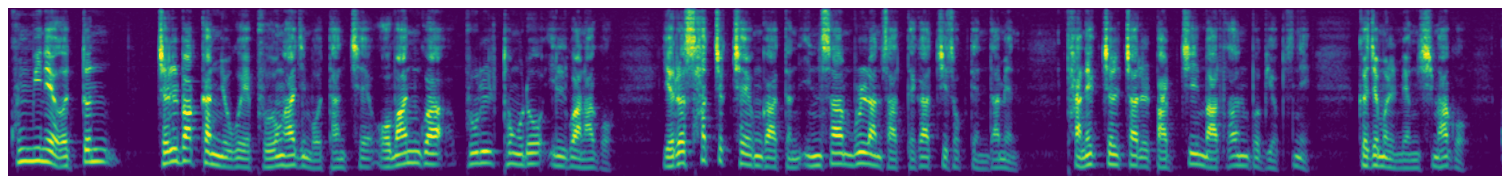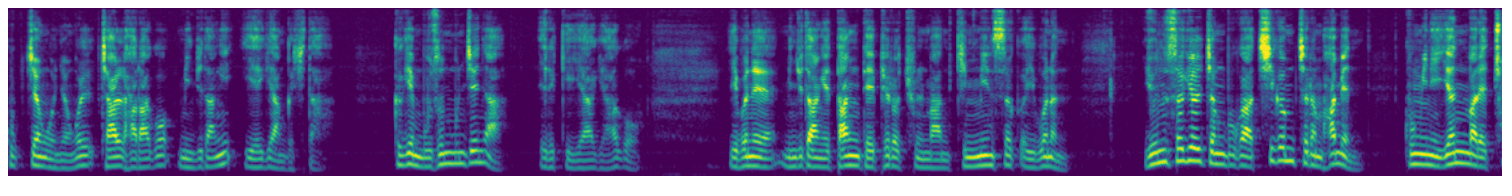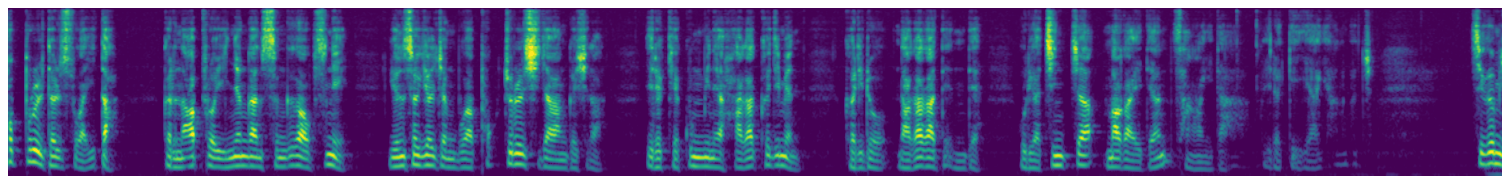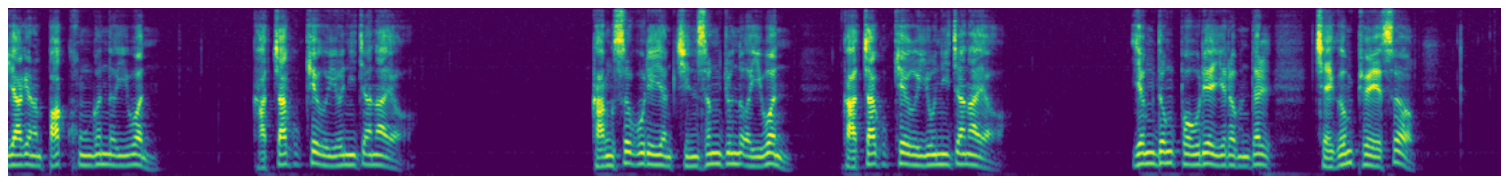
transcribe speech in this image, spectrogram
국민의 어떤 절박한 요구에 부응하지 못한 채 오만과 불통으로 일관하고 여러 사적 채용과 같은 인사문란 사태가 지속된다면 탄핵 절차를 밟지 말라는 법이 없으니 그 점을 명심하고 국정 운영을 잘하라고 민주당이 얘기한 것이다. 그게 무슨 문제냐 이렇게 이야기하고 이번에 민주당의 당대표로 출마한 김민석 의원은 윤석열 정부가 지금처럼 하면 국민이 연말에 촛불을 들 수가 있다. 그러나 앞으로 2년간 선거가 없으니 윤석열 정부가 폭주를 시작한 것이라 이렇게 국민의 화가 커지면 거리로 나가가 되는데 우리가 진짜 막아야 되는 상황이다. 이렇게 이야기하는 거죠. 지금 이야기하는 박홍근 의원 가짜 국회의원이잖아요. 강서구의원 진성준 의원 가짜 국회의원이잖아요. 영등포 의뢰 여러분들 재검표에서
